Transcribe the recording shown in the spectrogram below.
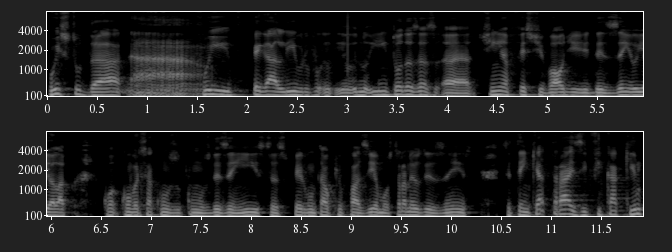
Fui estudar, Ah. fui pegar livro, fui- eu- em todas as. ah, tinha festival de desenho, eu ia lá co- conversar com os, com os desenhistas, perguntar o que eu fazia, mostrar meus desenhos. Você tem que ir atrás e ficar aquilo.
